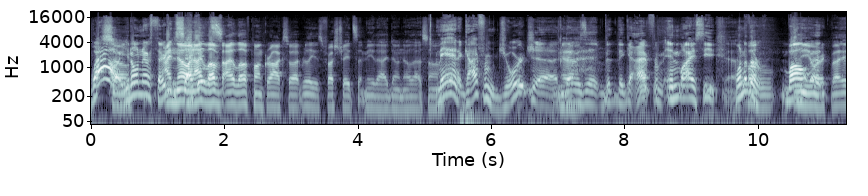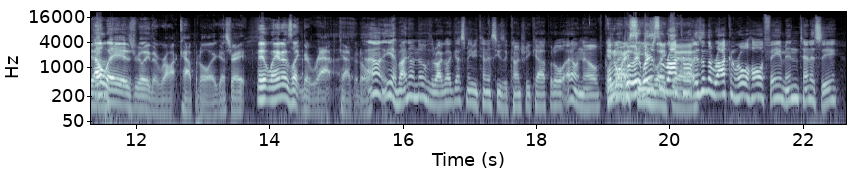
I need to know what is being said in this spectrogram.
Wow, So- you don't know 30 I know, seconds? and I love I love punk rock, so it really is frustrates at me that I don't know that song. Man, a guy from Georgia Yeah. knows it, but the guy from NYC, Yeah, one of well, the well, New York, uh, but yeah. LA is really the rock capital, I guess, right? Atlanta's like the rap capital. I don't, yeah, but I don't know who the rock. I guess maybe Tennessee's a country capital. I don't know. NYC Where- where's is the rock and uh, roll? Isn't the Rock and Roll Hall of Fame in Tennessee?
